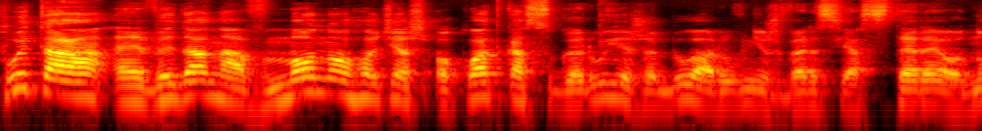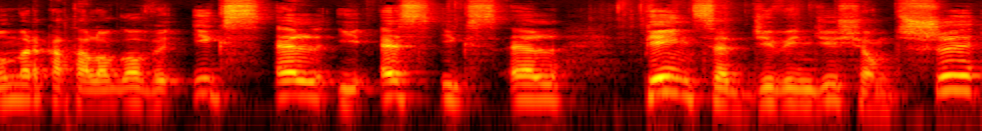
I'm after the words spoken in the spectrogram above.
Płyta e, wydana w mono, chociaż okładka sugeruje, że była również wersja stereo. Numer katalogowy XL i SXL 593,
